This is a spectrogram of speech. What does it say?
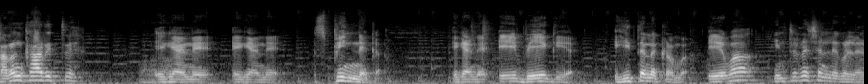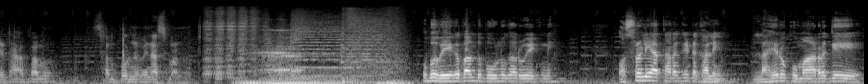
තරංකාරිත්වය. ඒගැන්නේ ඒගැන්නේ ස්පින් එක. ඒගැන ඒ වේගය හිතන ක්‍රම ඒවා ඉන්ටර්නේෂන් ලෙගොල්ලට අපම සම්පූර්ණ වෙනස් මනොත් ඔබ වේගපන්දු පුහුණුකරුවෙක්නේ. ඔස්ට්‍රලයා තරගට කලින් ලහිරු කුමාරගේ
